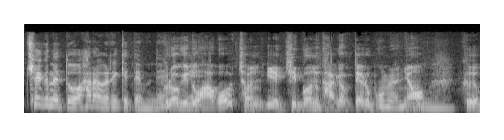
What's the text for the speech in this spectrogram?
최근에 또 하락을 했기 때문에 그러기도 예. 하고 전 예, 기본 가격대로 보면요. 음. 그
